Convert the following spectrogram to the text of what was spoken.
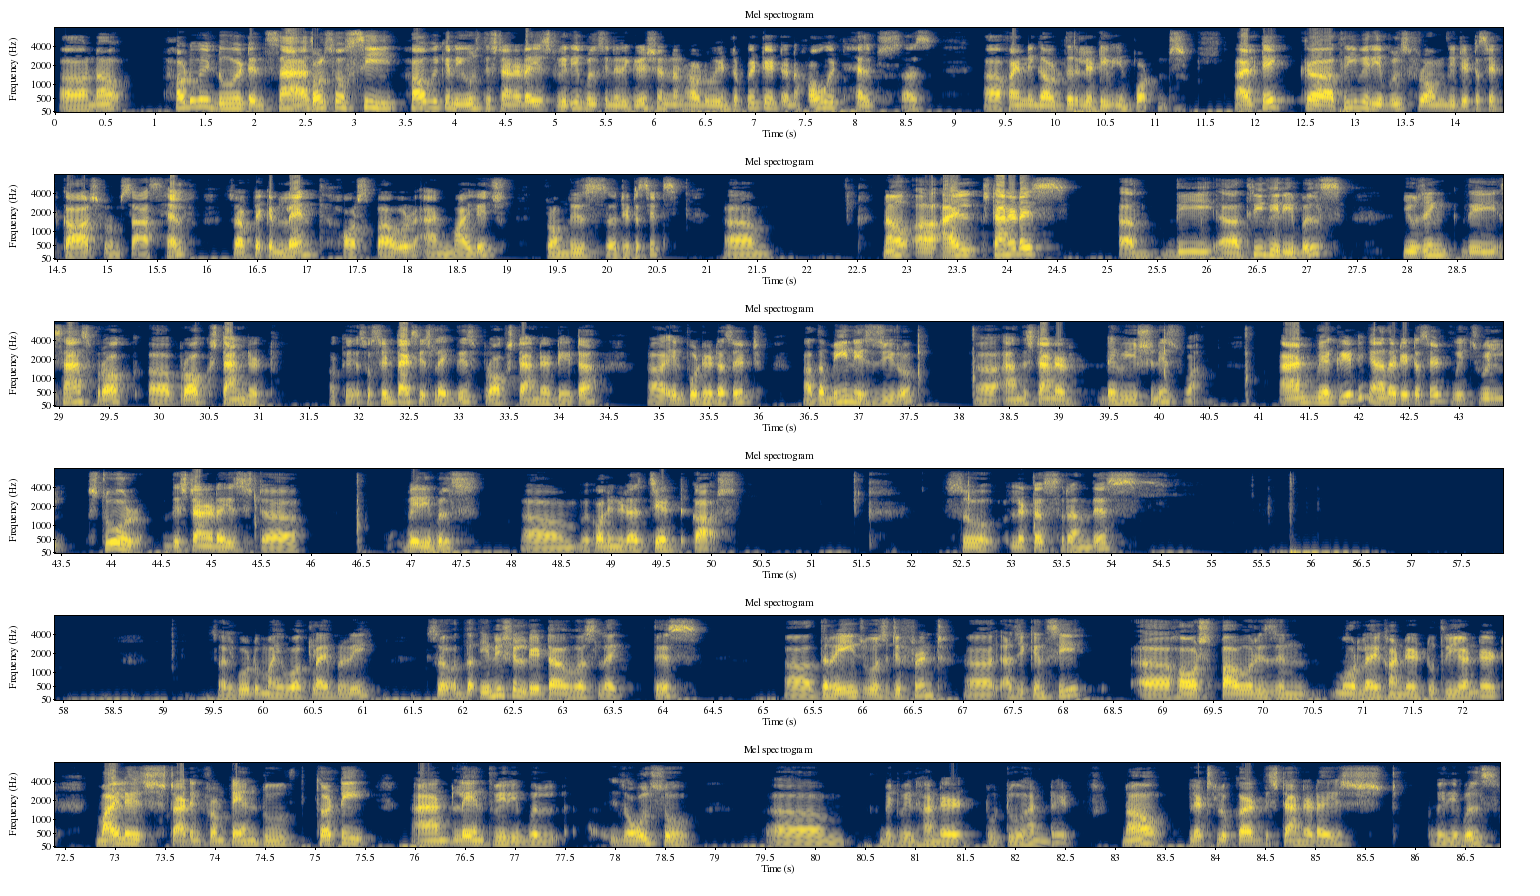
Uh, now how do we do it in SAS? Also see how we can use the standardized variables in a regression and how do we interpret it and how it helps us uh, finding out the relative importance. I'll take uh, three variables from the dataset cars from SAS help. So I've taken length, horsepower and mileage from these uh, datasets. Um, now uh, I'll standardize uh, the uh, three variables using the SAS proc uh, proc standard. Okay so syntax is like this proc standard data uh, input data set. Uh, the mean is 0 uh, and the standard deviation is 1 and we are creating another data set which will store the standardized variables. Um, we're calling it as Z cars so let us run this. So I'll go to my work library. So the initial data was like this. Uh, the range was different. Uh, as you can see uh, horsepower is in more like 100 to 300 mileage starting from 10 to 30 and length variable is also um, between 100 to 200 now let's look at the standardized variables.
